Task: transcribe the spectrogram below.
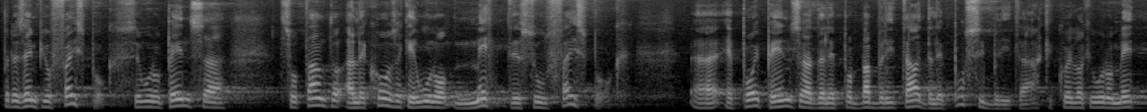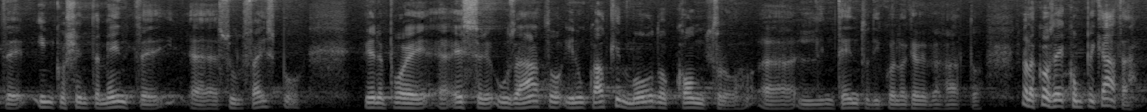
Per esempio Facebook, se uno pensa soltanto alle cose che uno mette su Facebook, eh, e poi pensa delle probabilità, delle possibilità che quello che uno mette incoscientemente eh, sul Facebook viene poi eh, essere usato in un qualche modo contro eh, l'intento di quello che aveva fatto. Cioè, la cosa è complicata.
